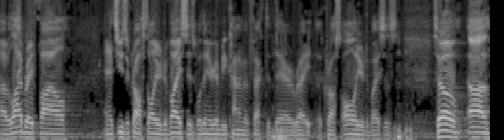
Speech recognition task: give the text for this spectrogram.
a library file and it's used across all your devices, well, then you're going to be kind of affected there, right, across all your devices. So uh,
